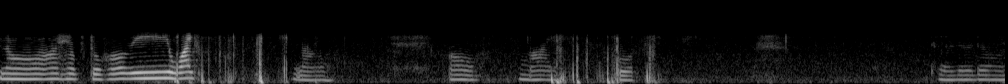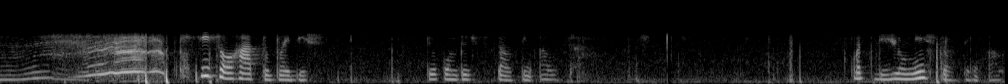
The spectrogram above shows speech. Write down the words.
No, I have to hurry. Why? No. Oh my god. It's so hard to play this. You complete starting out. What do you mean something out?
